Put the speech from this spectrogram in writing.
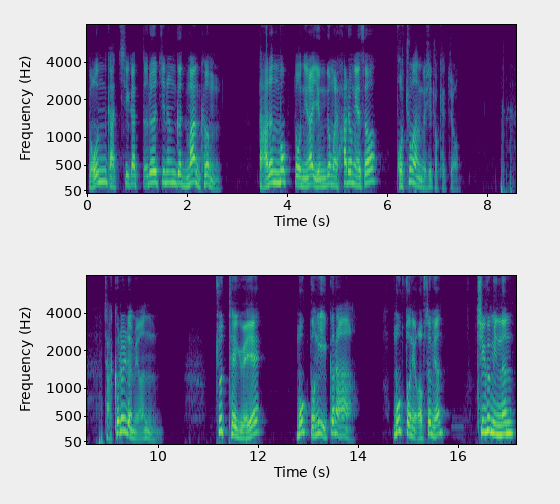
돈 가치가 떨어지는 것만큼 다른 목돈이나 연금을 활용해서 보충하는 것이 좋겠죠. 자, 그러려면 주택 외에 목돈이 있거나 목돈이 없으면 지금 있는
